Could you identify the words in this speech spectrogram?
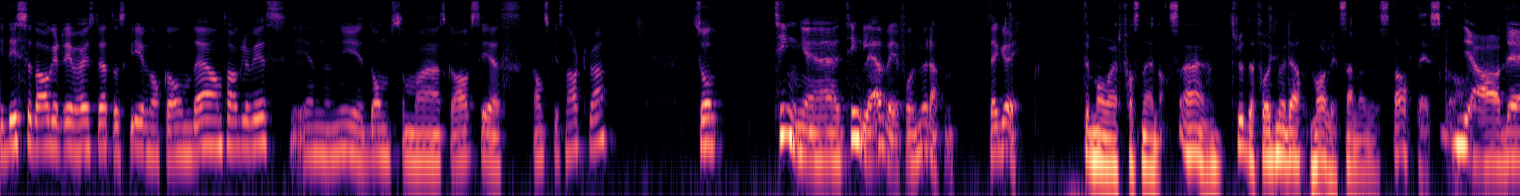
i disse dager drive Høyesterett og skrive noe om det, antageligvis, i en ny dom som skal avsies ganske snart, tror jeg. Så ting, eh, ting lever i formueretten. Det er gøy. Det må være fascinerende. Jeg trodde formueretten var litt sånn statisk. Og... Ja, det,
